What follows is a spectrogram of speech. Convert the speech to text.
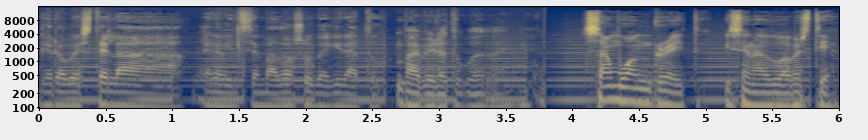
gero bestela erabiltzen badozu begiratu Bai, beratuko da. Someone Great izena du abestiak.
